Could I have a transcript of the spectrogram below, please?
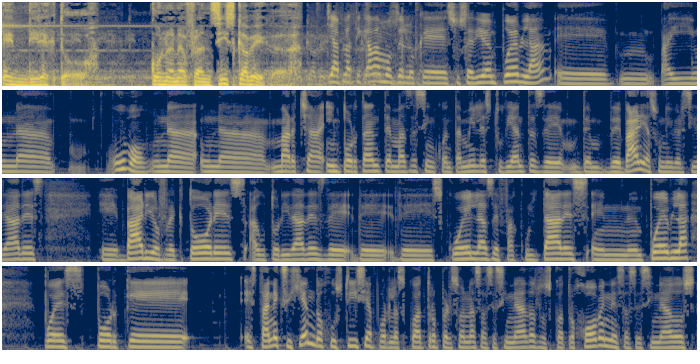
En directo con Ana Francisca Vega. Ya platicábamos de lo que sucedió en Puebla. Eh, hay una hubo una, una marcha importante, más de 50 mil estudiantes de, de, varias universidades, eh, varios rectores, autoridades de, de escuelas, de facultades en, en, Puebla, pues porque están exigiendo justicia por las cuatro personas asesinadas, los cuatro jóvenes asesinados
